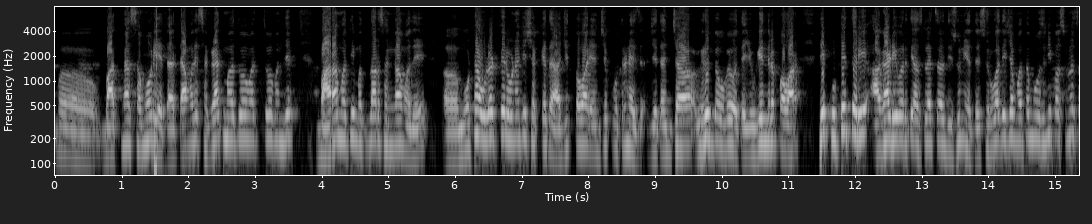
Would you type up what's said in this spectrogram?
बातम्या समोर येत आहेत त्यामध्ये सगळ्यात महत्वाचं म्हणजे बारामती मतदारसंघामध्ये मोठा उलटफेर होण्याची शक्यता आहे. अजित पवार यांचे पुतणे जे त्यांच्या विरुद्ध उभे होते. युगेंद्र पवार हे कुठेतरी आघाडीवरती असल्याचं दिसून येते सुरुवातीच्या मतमोजणीपासूनच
